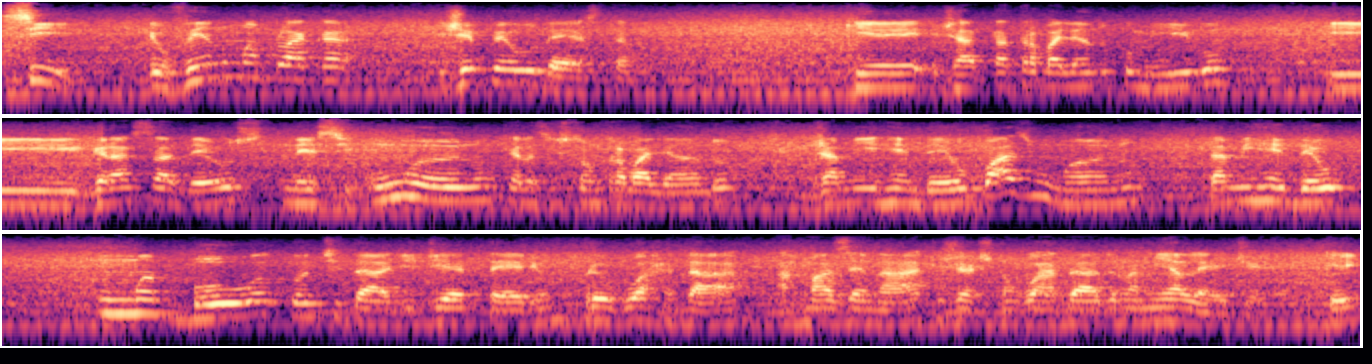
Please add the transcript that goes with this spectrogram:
se eu vendo uma placa GPU desta, que já está trabalhando comigo e graças a Deus nesse um ano que elas estão trabalhando já me rendeu quase um ano já me rendeu uma boa quantidade de Ethereum para eu guardar, armazenar, que já estão guardados na minha Ledger, ok?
